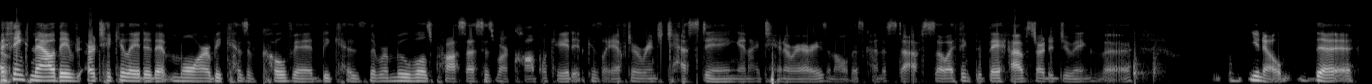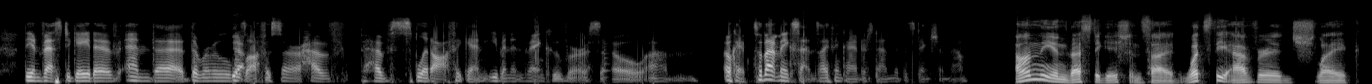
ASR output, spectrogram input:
I think now they've articulated it more because of COVID, because the removals process is more complicated because they have to arrange testing and itineraries and all this kind of stuff. So I think that they have started doing the, you know, the the investigative and the the removals yeah. officer have have split off again, even in Vancouver. So um, okay, so that makes sense. I think I understand the distinction now on the investigation side what's the average like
